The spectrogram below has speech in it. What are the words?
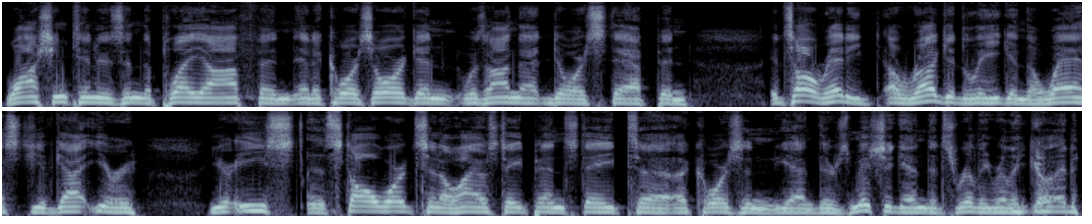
Washington who's in the playoff, and, and of course Oregon was on that doorstep and it's already a rugged league in the West. You've got your your East uh, stalwarts in Ohio State, Penn State, uh, of course, and yeah, there's Michigan that's really really good.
